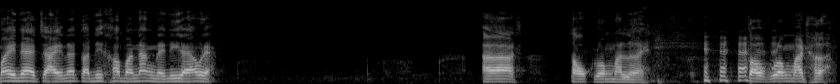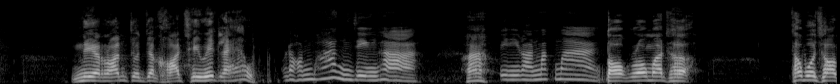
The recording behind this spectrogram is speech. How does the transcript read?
ไม่แน่ใจนะ ตอนนี้เข้ามานั่งในนี้แล้วเนี่ยเอ่อ ตกลงมาเลย ตกลงมาเถอะ นี่ร้อนจนจะขอชีวิตแล้ว ร้อนมากจริงๆค่ะฮะปีนี้ร้อนมากตกลงมาเถอะท่านผู้ชม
